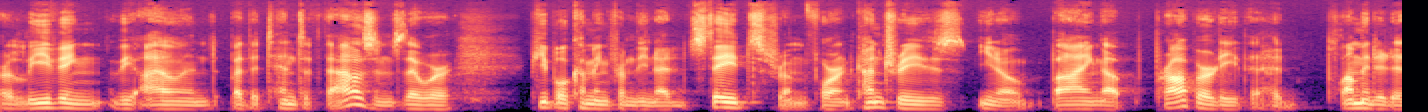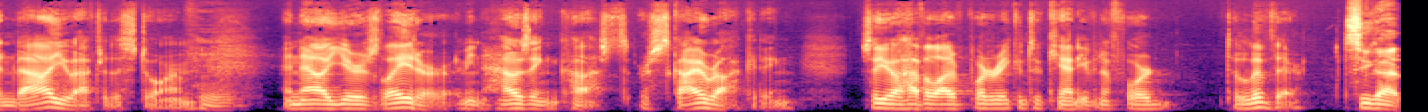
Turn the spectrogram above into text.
are leaving the island by the tens of thousands, there were people coming from the United States, from foreign countries, you know, buying up property that had plummeted in value after the storm. Hmm. And now, years later, I mean, housing costs are skyrocketing. So you'll have a lot of Puerto Ricans who can't even afford to live there. So you got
